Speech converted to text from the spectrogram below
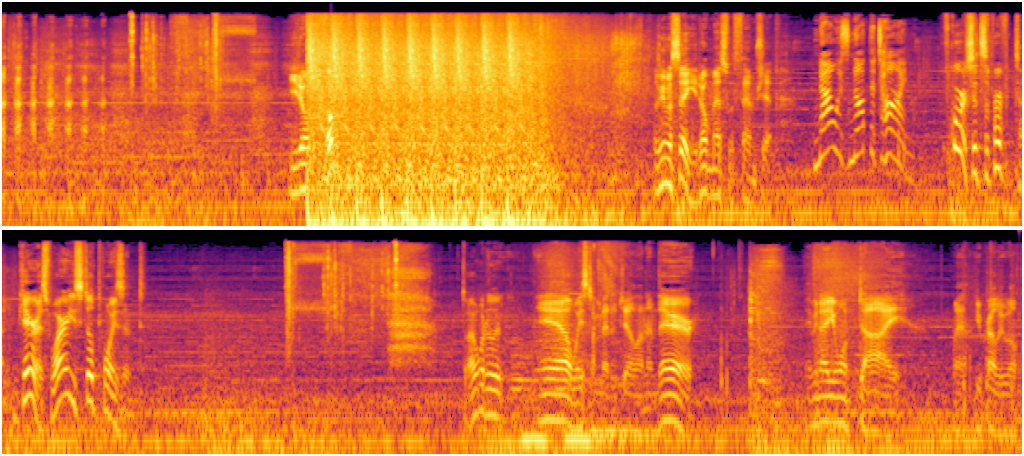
you don't. Oh! I was gonna say, you don't mess with FemShep. Now is not the time. Of course, it's the perfect time. Garrus, why are you still poisoned? Do I want to... Yeah, I'll waste a medi-gel on him. There. Maybe now you won't die. Well, you probably will.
